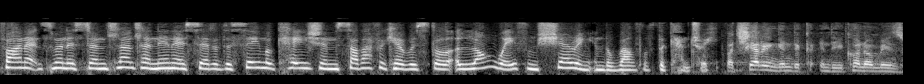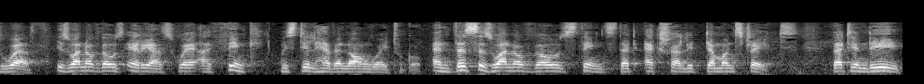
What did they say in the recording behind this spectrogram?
Finance Minister Nhlanhla Nene said at the same occasion South Africa was still a long way from sharing in the wealth of the country. But sharing in the, in the economy's wealth is one of those areas where I think we still have a long way to go. And this is one of those things that actually demonstrate that indeed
